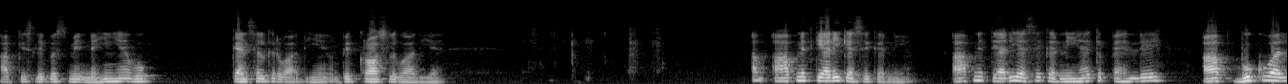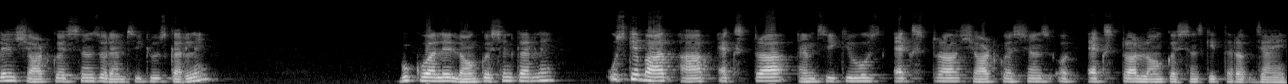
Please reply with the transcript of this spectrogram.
आपके सिलेबस में नहीं है, वो कैंसिल करवा दिए हैं, उन पर क्रॉस लगवा दिया है। अब आपने तैयारी कैसे करनी है? आपने तैयारी ऐसे करनी है कि पहले आप बुक वाले शॉर्ट क्वेश्चंस और एमसीक्यूज कर लें बुक वाले लॉन्ग क्वेश्चन कर लें, उसके बाद आप extra MCQs extra short questions और एक्स्ट्रा लॉन्ग क्वेश्चंस की तरफ़ जाएँ।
